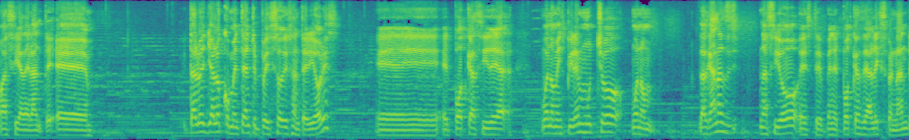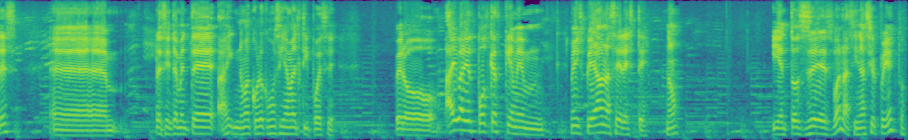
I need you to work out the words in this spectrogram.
o hacia adelante. Eh, tal vez ya lo comenté entre episodios anteriores. Eh, el podcast y de... Bueno, me inspiré mucho. Bueno, las ganas nació este, en el podcast de Alex Fernández. Eh, recientemente, ay, no me acuerdo cómo se llama el tipo ese. Pero hay varios podcasts que me, me inspiraron a hacer este, ¿no? Y entonces, bueno, así nació el proyecto.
